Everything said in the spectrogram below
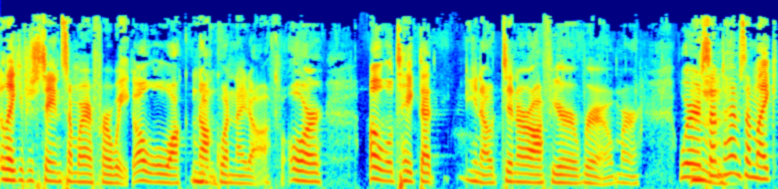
like if you're staying somewhere for a week, oh, we'll walk, mm-hmm. knock one night off, or oh, we'll take that, you know, dinner off your room, or where mm-hmm. sometimes I'm like,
